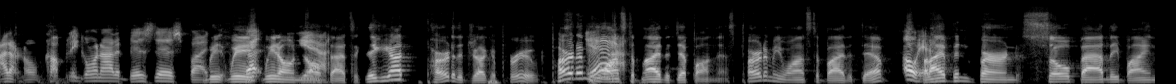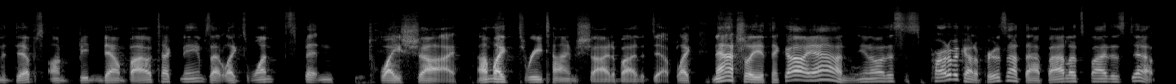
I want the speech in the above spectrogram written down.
I don't know, company going out of business, but we we, that, we don't know yeah. if that's a, they got part of the drug approved. Part of me yeah. wants to buy the dip on this. Part of me wants to buy the dip. Oh, yeah. But I've been burned so badly buying the dips on beaten down biotech names that like one spitting twice shy. I'm like three times shy to buy the dip. Like naturally you think, oh yeah, you know, this is part of it got approved. It's not that bad. Let's buy this dip.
